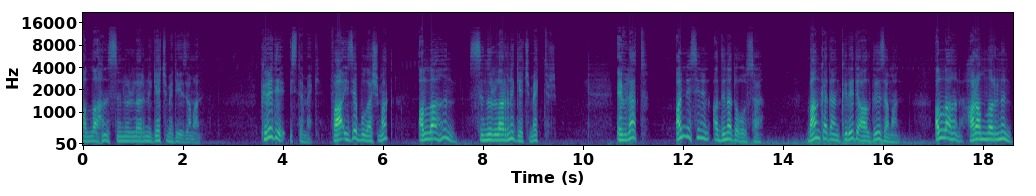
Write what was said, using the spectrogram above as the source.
Allah'ın sınırlarını geçmediği zaman kredi istemek, faize bulaşmak Allah'ın sınırlarını geçmektir. Evlat annesinin adına da olsa bankadan kredi aldığı zaman Allah'ın haramlarının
